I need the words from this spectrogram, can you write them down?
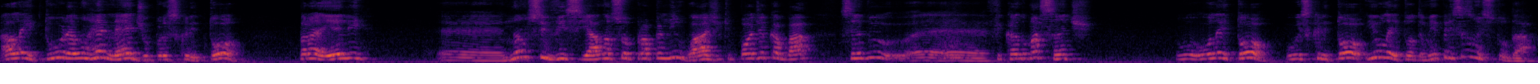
a leitura é um remédio para o escritor para ele é, não se viciar na sua própria linguagem, que pode acabar sendo é, ficando maçante. O, o, leitor, o escritor e o leitor também precisam estudar,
